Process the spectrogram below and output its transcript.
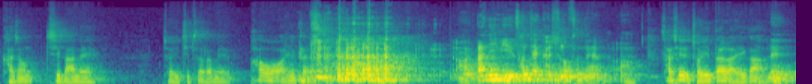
가정, 집 안에 저희 집사람의 파워 아닐까요? 아, 따님이 선택할 수는 없었나요? 어. 사실 저희 딸 아이가 네.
